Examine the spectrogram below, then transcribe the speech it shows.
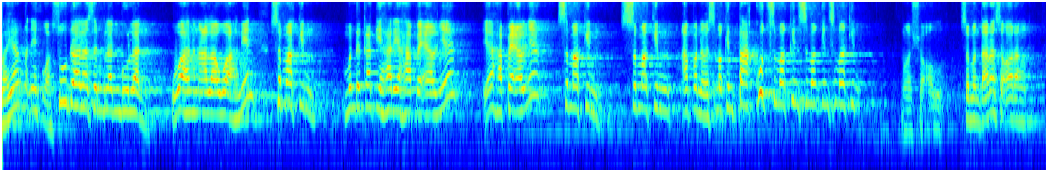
Bayangkan ikhwah, sudahlah 9 bulan. Wahnan ala wahnin semakin mendekati hari HPL-nya ya HPL-nya semakin semakin apa namanya semakin takut semakin semakin semakin. Masya Allah. Sementara seorang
